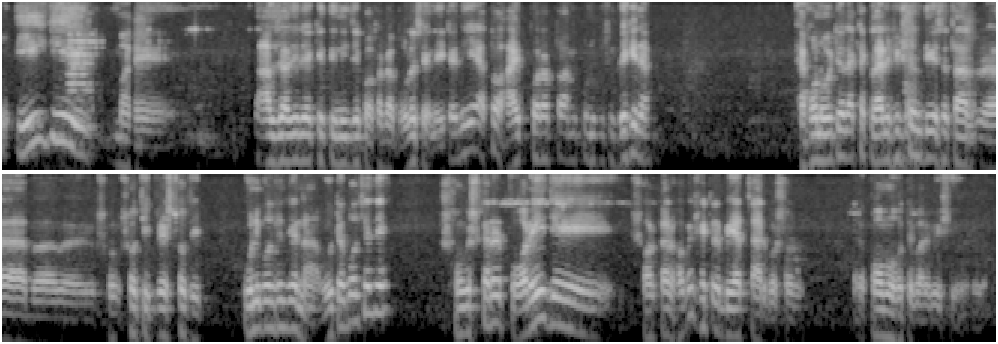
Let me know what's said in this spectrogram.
তো এই যে মানে আল জাজিরাকে তিনি যে কথাটা বলেছেন এটা নিয়ে এত হাইপ করার তো আমি কোনো কিছু দেখি না। এখন ওইটার একটা ক্লারিফিকেশন দিয়েছে তার সচিব প্রেস সচিব। উনি বলছেন যে না ওইটা বলছে যে সংস্কারের পরে যে সরকার হবে সেটার মেয়াদ চার বছর কমও হতে পারে বেশি হতে পারে।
